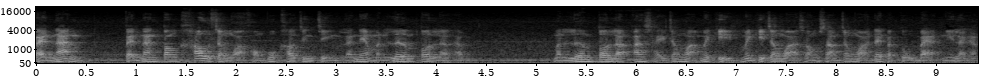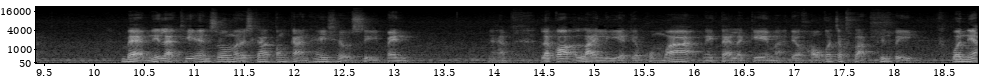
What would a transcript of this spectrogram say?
แต่นั่นแต่นั่นต้องเข้าจังหวะของพวกเขาจริง ๆ แล้วเนี่ยมันเริ่มต้นแล้วครับ มันเริ่มต้นแล้วอาศัยจังหวะไม่กี่ไม่กี่จังหวะ2อสจังหวะได้ประตูแบบนี้แหละครับ แบบนี้แหละที่เอนโซมาเลสกาต้องการให้เชลซีเป็น นะครับแล้วก็รายละเอียดเดี๋ยวผมว่าในแต่ละเกมอะเดี๋ยวเขาก็จะปรับขึ้นไปอีก วันนี้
